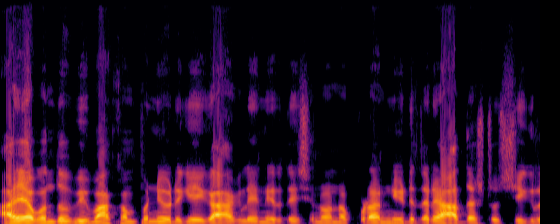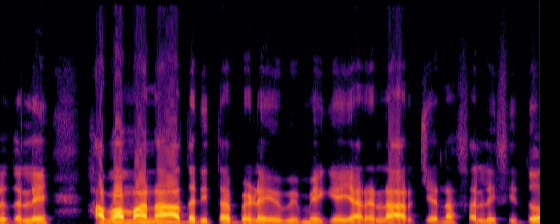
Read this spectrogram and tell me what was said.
ಆಯಾ ಒಂದು ವಿಮಾ ಕಂಪನಿಯವರಿಗೆ ಈಗಾಗಲೇ ನಿರ್ದೇಶನವನ್ನು ಕೂಡ ನೀಡಿದರೆ ಆದಷ್ಟು ಶೀಘ್ರದಲ್ಲೇ ಹವಾಮಾನ ಆಧಾರಿತ ಬೆಳೆ ವಿಮೆಗೆ ಯಾರೆಲ್ಲ ಅರ್ಜಿಯನ್ನ ಸಲ್ಲಿಸಿದ್ದು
